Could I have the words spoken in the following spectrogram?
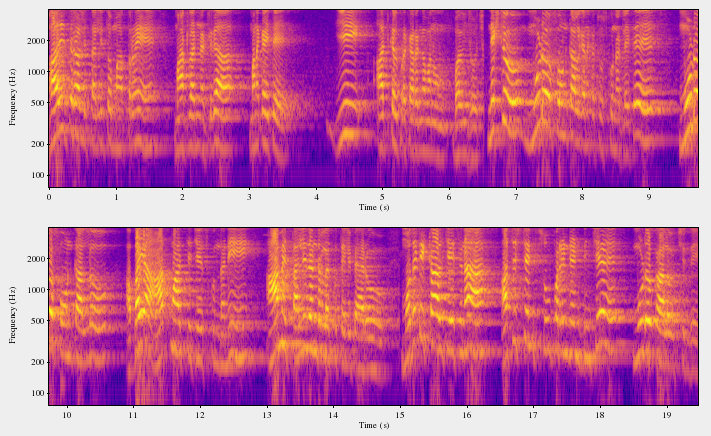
బాధితురాలి తల్లితో మాత్రమే మాట్లాడినట్లుగా మనకైతే ఈ ఆర్టికల్ ప్రకారంగా మనం భావించవచ్చు. నెక్స్ట్ మూడో ఫోన్ కాల్ కనుక చూసుకున్నట్లయితే మూడో ఫోన్ కాల్లో అభయ ఆత్మహత్య చేసుకుందని ఆమె తల్లిదండ్రులకు తెలిపారు. మొదటి కాల్ చేసిన అసిస్టెంట్ సూపరింటెండెంట్ నుంచే మూడో కాల్ వచ్చింది.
